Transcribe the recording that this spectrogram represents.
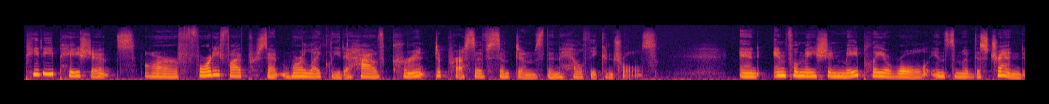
PD patients are 45% more likely to have current depressive symptoms than healthy controls and inflammation may play a role in some of this trend,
